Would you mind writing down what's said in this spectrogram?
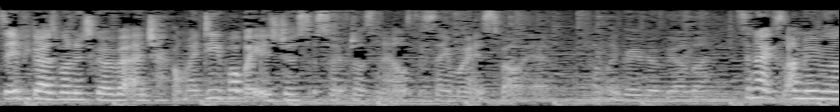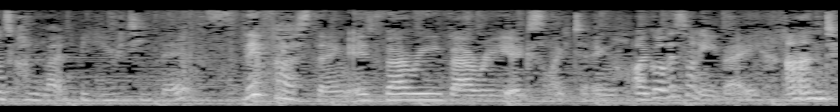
So if you guys wanted to go over and check out my Depop, it is just Soph Does Nails, the same way it's spelled here. Felt like Graveyard Girl then. So next I'm moving on to kind of like beauty bits. The first thing is very, very exciting. I got this on eBay and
